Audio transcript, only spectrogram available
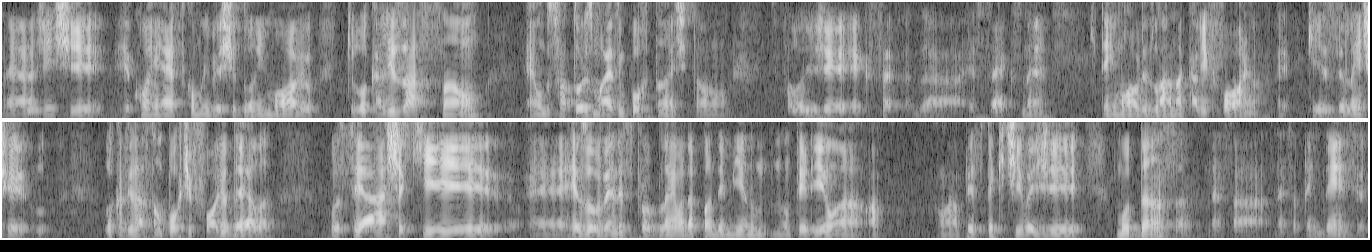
né, a gente reconhece como investidor em imóvel que localização é um dos fatores mais importantes. Então, você falou de da Essex, né? Que tem imóveis lá na Califórnia, é, que é excelente localização portfólio dela. Você acha que é, resolvendo esse problema da pandemia não, não teria uma, uma perspectiva de mudança nessa, nessa tendência?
